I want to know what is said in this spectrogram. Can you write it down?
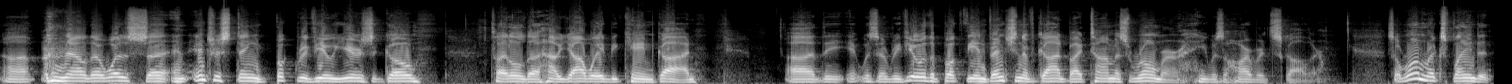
Uh, now, there was uh, an interesting book review years ago titled uh, How Yahweh Became God. Uh, the, it was a review of the book The Invention of God by Thomas Romer. He was a Harvard scholar. So, Romer explained that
